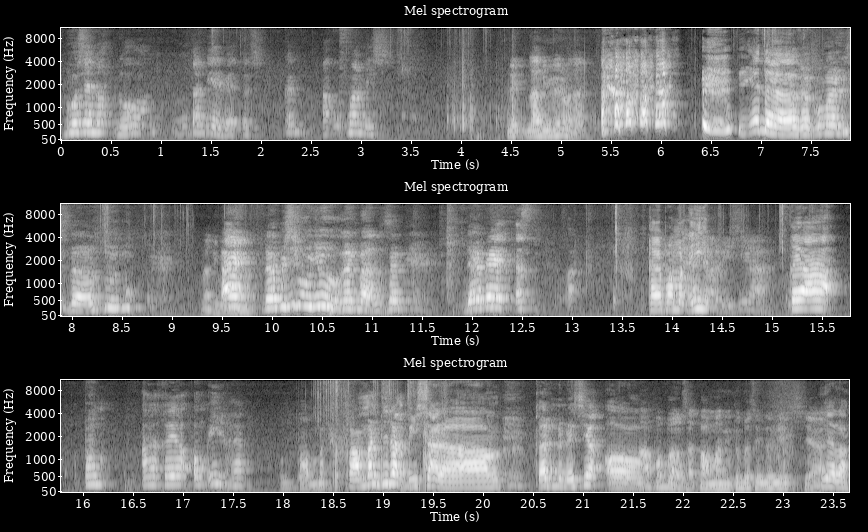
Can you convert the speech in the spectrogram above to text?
Dua sendok doang. Ntar diabetes. Kan aku manis. Nih, lading dari mana? Iya dong, aku manis dong. Lading Eh, udah habisin unyu kan bangsat. Diabetes. Kayak paman ih, kayak pam ah, kayak om Ihat. Om paman. Paman tidak bisa dong. Kan Indonesia om. Apa bangsat paman itu bahasa Indonesia? Iyalah.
